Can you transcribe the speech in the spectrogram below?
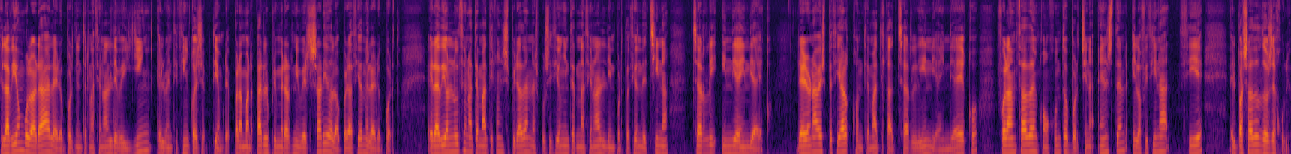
El avión volará al Aeropuerto Internacional de Beijing el 25 de septiembre para marcar el primer aniversario de la operación del aeropuerto. El avión luce una temática inspirada en la Exposición Internacional de Importación de China Charlie India India Eco. La aeronave especial con temática Charlie India India Eco fue lanzada en conjunto por China Eastern y la oficina CIE el pasado 2 de julio.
